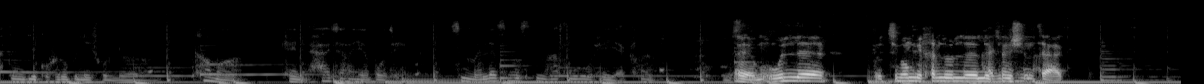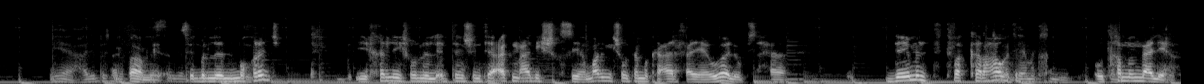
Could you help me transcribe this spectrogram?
حتى نديكوفرو باللي شغل كاما كاين حاجة راهي about him تسمى لازم نعرفو واش هي ياك فاهم؟ إيه وال تسيبهم يخلوا ال attention تاعك. yeah عجبتني فاهم تسيب المخرج يخلي شغل ال attention تاعك مع هذيك الشخصيه ما شغل انت ماك عارف عليها والو بصح دائما تتفكرها وت- دائما تخمم. وتخمم عليها.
